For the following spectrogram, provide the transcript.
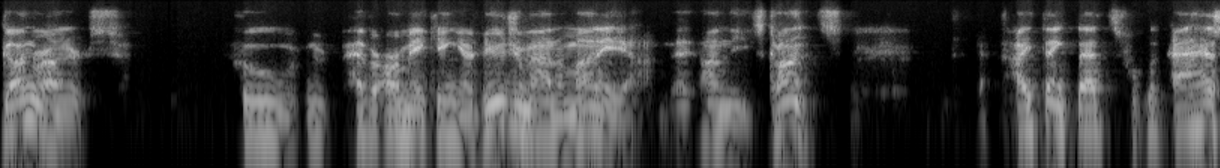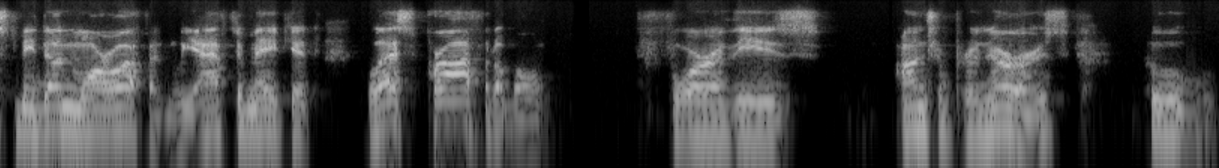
gun runners who have, are making a huge amount of money on, on these guns. I think that's that has to be done more often. We have to make it less profitable for these entrepreneurs who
